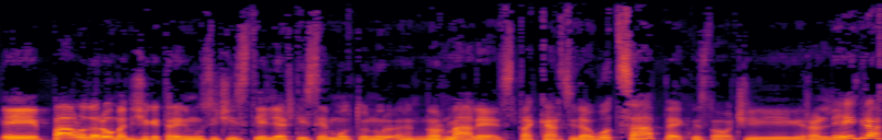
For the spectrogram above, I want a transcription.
E Paolo da Roma dice che tra i musicisti e gli artisti è molto normale staccarsi da WhatsApp e questo ci rallegra.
